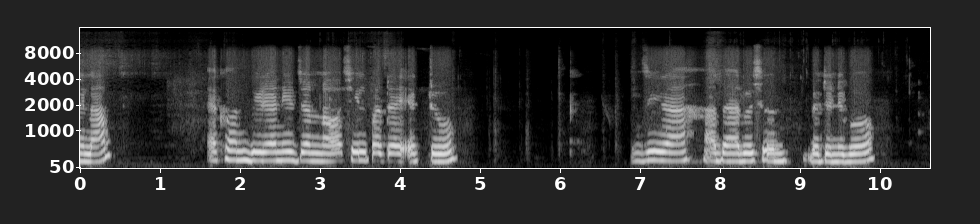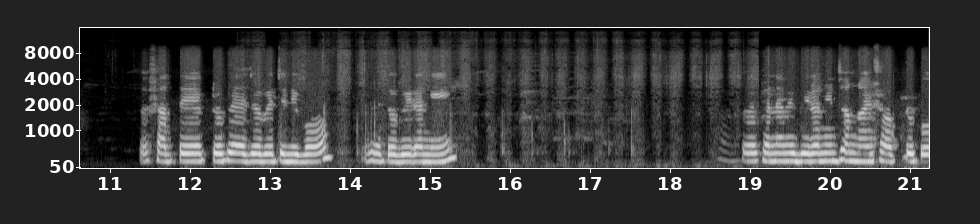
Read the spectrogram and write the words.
নিলাম। এখন বিরিয়ানির জন্য শিলপাটায় একটু জিরা, আদা, রসুন বেটে নিব। তো সাথে একটু পেঁয়াজও বেটে নিব, যেহেতু বিরিয়ানি। তো এখানে আমি বিরিয়ানির জন্য সবটুকু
